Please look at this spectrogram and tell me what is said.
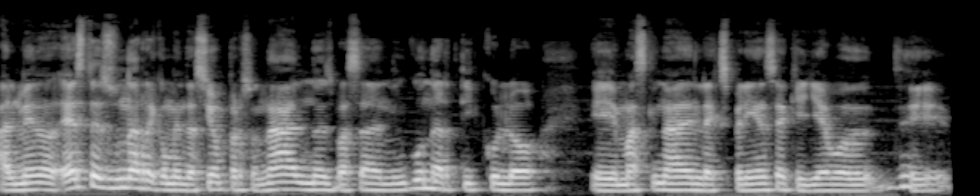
al menos, esta es una recomendación personal, no es basada en ningún artículo, eh, más que nada en la experiencia que llevo de,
